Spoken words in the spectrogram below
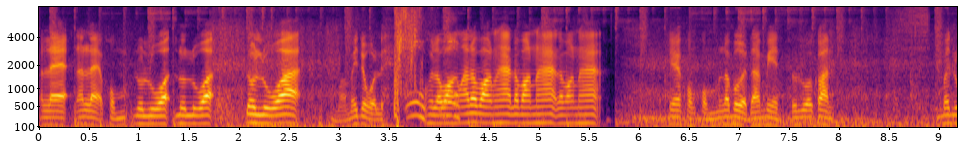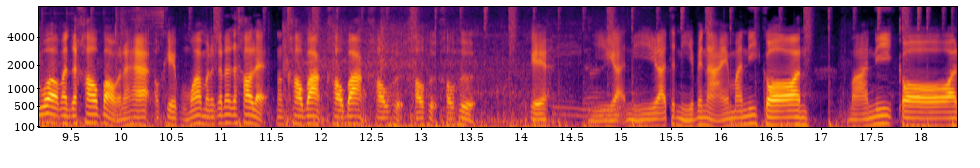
นั่นแหละนั่นแหละผมรัวรัวรัวรัวรัวรัวๆมันไม่โดนเลยอู้โอ้ยระวังนะระวังนะฮะระวังนะฮะระวังนะฮะโอเคผมผมระเบิดดาเมจรัวๆก่อนไม่รู้ว่ามันจะเข้าเปล่านะฮะโอเค ผมว่ามันก็น่าจะเข้าแหละต้องเข้าบ้างเข้าบ้างเข้าเหอะเข้าเหอะเข้าเหอะโอเคหนีละหนีละจะหนีไปไหนมานี่ก่อนมานี่ก่อน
